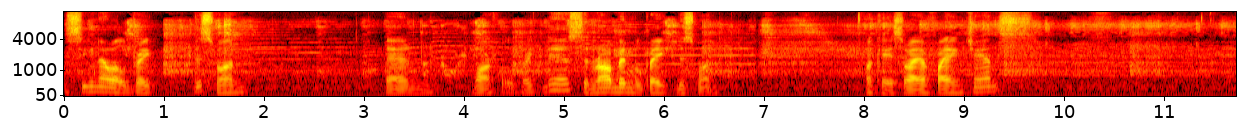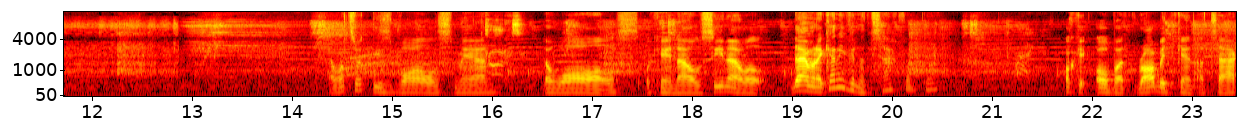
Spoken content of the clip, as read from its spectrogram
See now I'll break this one. And Mark will break this, and Robin will break this one. Okay, so I have fighting chance. And what's with these walls, man? The walls. Okay, now see now well damn it, I can't even attack from there. Okay, oh but Robin can attack.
